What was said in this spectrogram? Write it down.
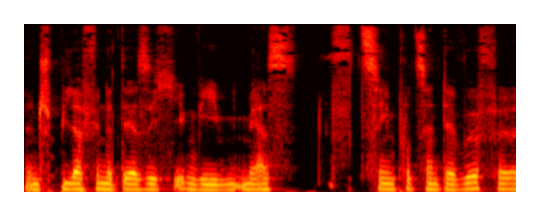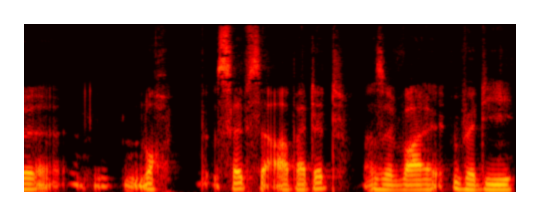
einen Spieler findet, der sich irgendwie mehr als zehn Prozent der Würfe noch selbst erarbeitet. Also er war über die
